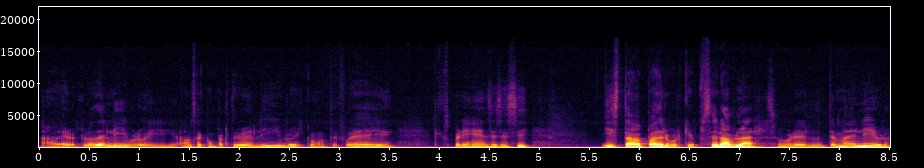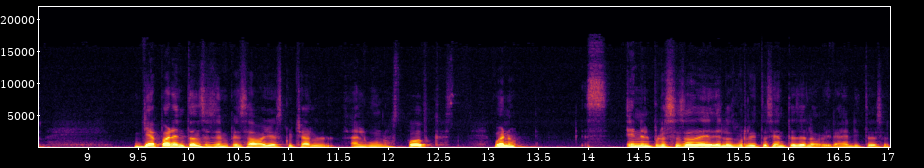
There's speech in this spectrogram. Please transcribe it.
a ver lo del libro y vamos a compartir el libro y cómo te fue, qué experiencias y así. Y estaba padre porque pues era hablar sobre el tema del libro. Ya para entonces empezaba yo a escuchar algunos podcasts. Bueno, en el proceso de, los burritos y antes de la viral y todo eso,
